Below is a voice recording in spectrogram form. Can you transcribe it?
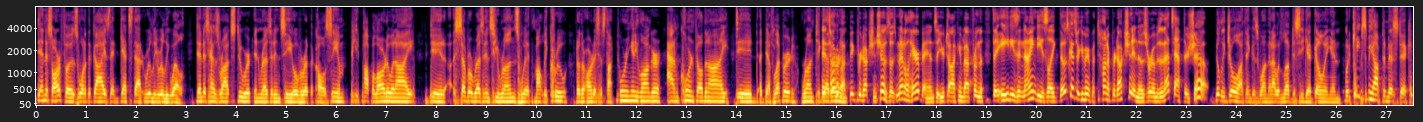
Dennis Arfa is one of the guys that gets that really, really well. Dennis has Rod Stewart in residency over at the Coliseum. Pete Pappalardo and I did several residency runs with Motley Crue, another artist that's not touring any longer. Adam Kornfeld and I did a Def Leppard run together. Yeah, talk about big production shows. Those metal hair bands that you're talking about from the, the 80s and 90s, like those guys are giving up a ton of production in those rooms, and that's half their show. Billy Joel, I think, is one that I would love to see get going. And what keeps me optimistic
